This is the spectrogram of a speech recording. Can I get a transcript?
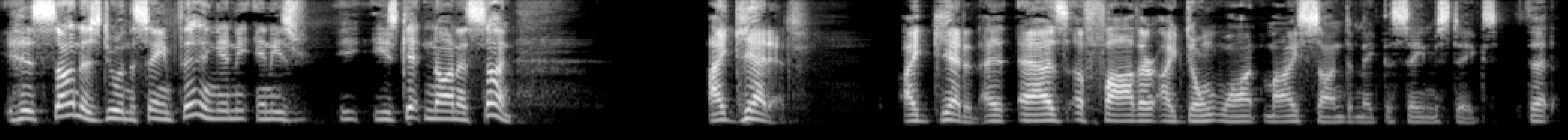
his son is doing the same thing, and and he's he's getting on his son. I get it. I get it. I, as a father, I don't want my son to make the same mistakes that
